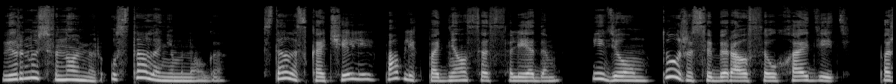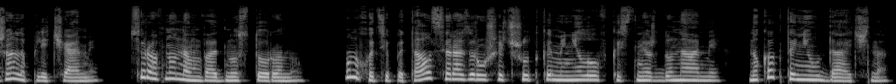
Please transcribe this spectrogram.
Вернусь в номер, устала немного. Встала с качелей, Павлик поднялся следом. «Идем», тоже собирался уходить. Пожала плечами. Все равно нам в одну сторону. Он хоть и пытался разрушить шутками неловкость между нами, но как-то неудачно.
